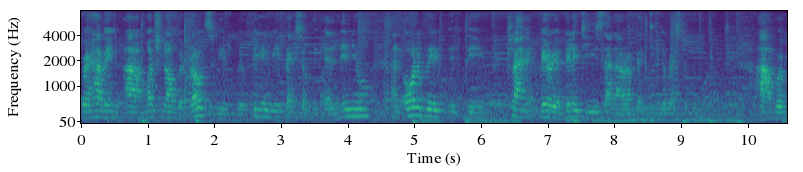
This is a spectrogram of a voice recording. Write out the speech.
We're having uh, much longer droughts, we, are feeling the effects of the El Nino and all of the, the, the, climate variabilities that are affecting the rest of the world. Uh, we're,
